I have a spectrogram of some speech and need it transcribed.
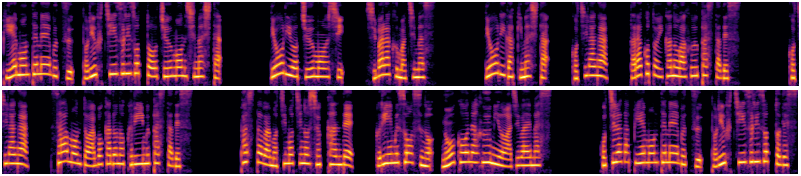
ピエモンテ名物トリュフチーズリゾットを注文しました。料理を注文し、しばらく待ちます。料理が来ました。こちらが、たらことイカの和風パスタです。こちらが、サーモンとアボカドのクリームパスタです。パスタはもちもちの食感で、クリームソースの濃厚な風味を味わえます。こちらがピエモンテ名物トリュフチーズリゾットです。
